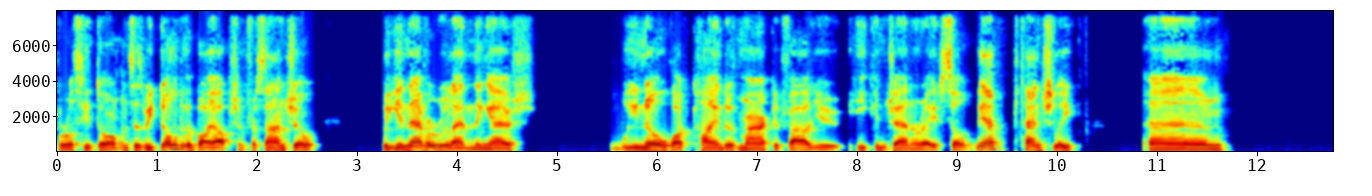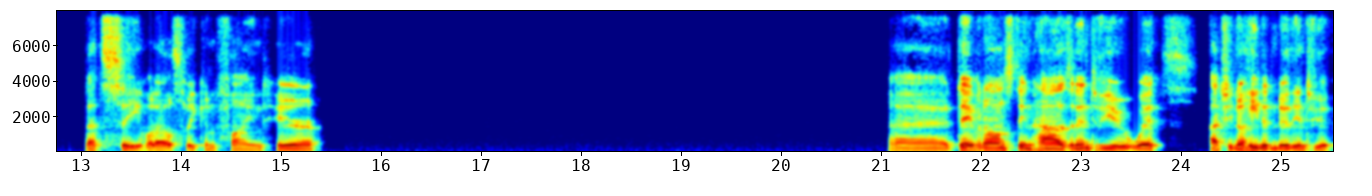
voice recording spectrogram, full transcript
Borussia Dortmund says we don't have a buy option for Sancho, but you never rule anything out. We know what kind of market value he can generate. So yeah, potentially. Um let's see what else we can find here. Uh, David Ornstein has an interview with Actually, no, he didn't do the interview.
